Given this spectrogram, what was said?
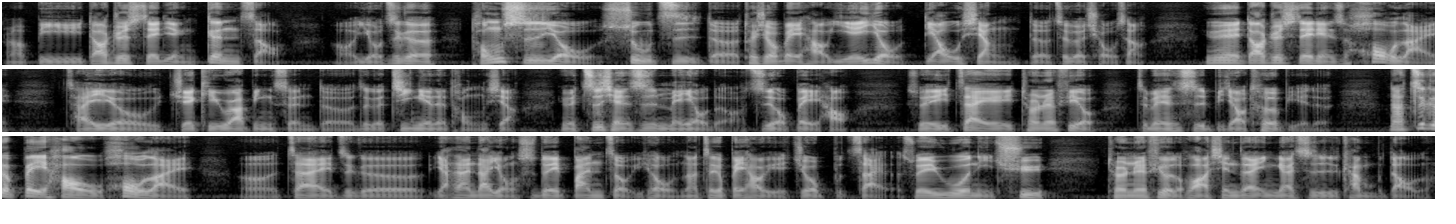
啊、比 Dodger Stadium 更早。哦，有这个同时有数字的退休背号，也有雕像的这个球场，因为 Dodger Stadium 是后来才有 Jackie Robinson 的这个纪念的铜像，因为之前是没有的，只有背号，所以在 Turner Field 这边是比较特别的。那这个背号后来呃，在这个亚特兰大勇士队搬走以后，那这个背号也就不在了。所以如果你去 Turner Field 的话，现在应该是看不到了，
